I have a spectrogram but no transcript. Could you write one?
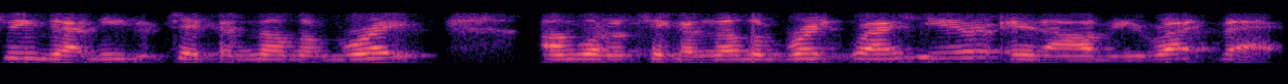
see that I need to take another break. I'm going to take another break right here, and I'll be right back.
